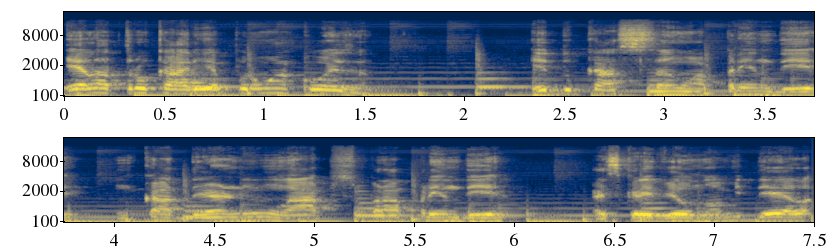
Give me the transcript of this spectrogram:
ela trocaria por uma coisa: educação, aprender, um caderno e um lápis para aprender a escrever o nome dela,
